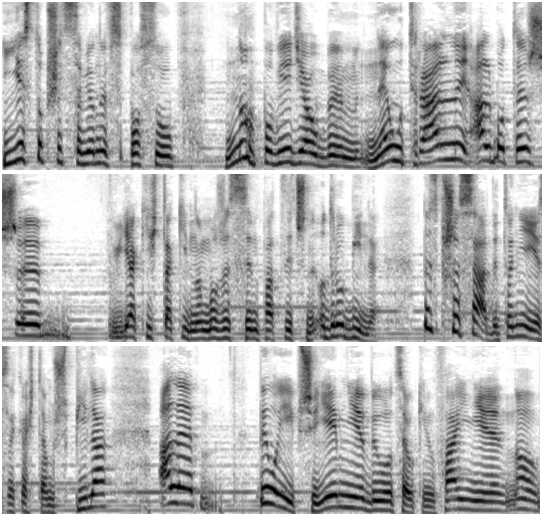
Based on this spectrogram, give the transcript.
I jest to przedstawione w sposób, no powiedziałbym, neutralny albo też y, jakiś taki, no może sympatyczny, odrobinę. Bez przesady, to nie jest jakaś tam szpila, ale było jej przyjemnie, było całkiem fajnie, no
